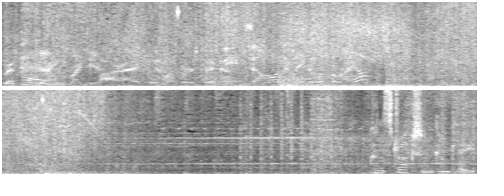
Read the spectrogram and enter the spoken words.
Repairing. Right here. All right, who's my first pick? Need someone to take a look around? Construction complete.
